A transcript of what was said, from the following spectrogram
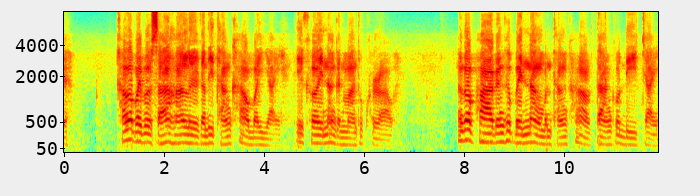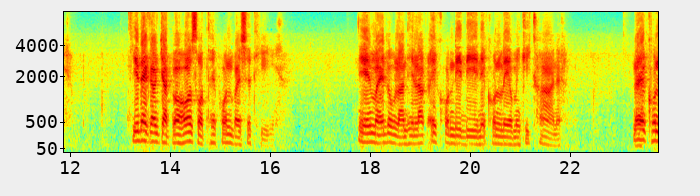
นะเขาก็ไปปรึกษาหาเลือกันที่ถังข้าวใบใหญ่ ที่เคยนั่งกันมาทุกคราว แล้วก็พากันขึ้นไปนั่งบนถังข้าวต่างก็ดีใจ ที่ได้กำจัดมโหสถให้พ้นไปเสียทีนี่เห็นไหมลูกหลานที่รักไอ้คนดีๆเนี่ยคนเลวมันขี้ข้านะและคน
